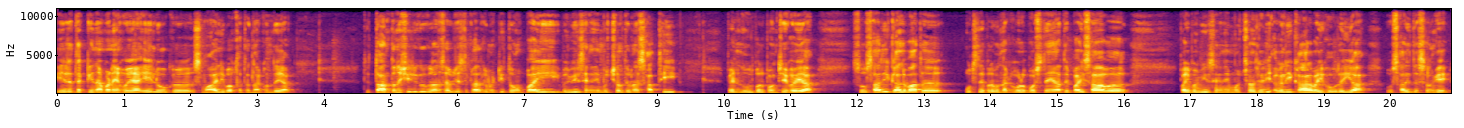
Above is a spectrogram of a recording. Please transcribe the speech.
ਇਹ ਜਿਹੜੇ ਧੱਕੇ ਨਾਲ ਬਣੇ ਹੋਏ ਆ, ਇਹ ਲੋਕ ਸਮਾਜ ਲਈ ਬਹੁਤ ਖਤਰਨਾਕ ਹੁੰਦੇ ਆ। ਤੇ ਧੰਨ ਧੰਨ ਸ਼੍ਰੀ ਗੁਰੂ ਗ੍ਰੰਥ ਸਾਹਿਬ ਜੀ ਸਤਕਾਰ ਕਮੇਟੀ ਤੋਂ ਭਾਈ ਬਲਵੀਰ ਸਿੰਘ ਜੀ ਮੁੱਛਲ ਤੇ ਉਹਨਾਂ ਦੇ ਸਾਥੀ ਪਿੰਡ ਨੂਰਪੁਰ ਪਹੁੰਚੇ ਹੋਏ ਆ। ਸੋ ਸਾਰੀ ਗੱਲਬਾਤ ਉੱਥੇ ਦੇ ਪ੍ਰਬੰਧਕ ਕੋਲੋਂ ਪੁੱਛਦੇ ਆ ਤੇ ਭਾਈ ਸਾਹਿਬ, ਭਾਈ ਬਲਵੀਰ ਸਿੰਘ ਜੀ ਮੁੱਛਲ ਜਿਹੜੀ ਅਗਲੀ ਕਾਰਵਾਈ ਹੋ ਰਹੀ ਆ, ਉਹ ਸਾਰੀ ਦੱਸਣਗੇ।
